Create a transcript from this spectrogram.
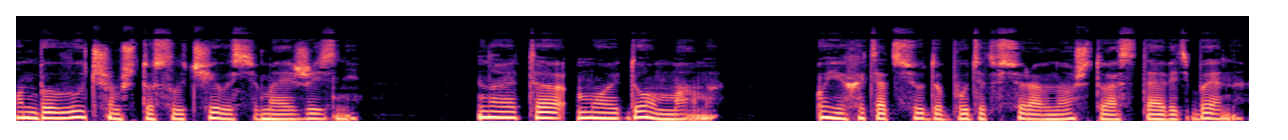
Он был лучшим, что случилось в моей жизни. Но это мой дом, мама. Уехать отсюда будет все равно, что оставить Бена.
